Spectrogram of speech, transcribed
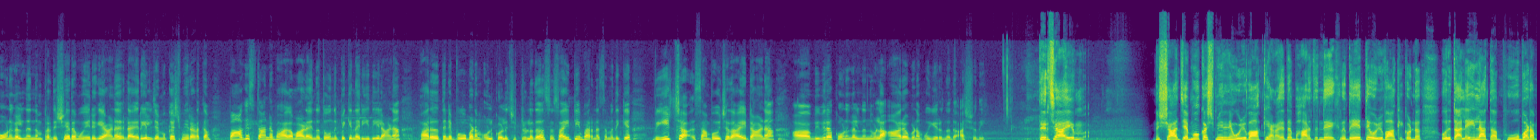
കോണുകളിൽ നിന്നും പ്രതിഷേധം ഉയരുകയാണ് ഡയറിയിൽ ജമ്മുകശ്മീർ അടക്കം പാകിസ്ഥാന്റെ ഭാഗമാണ് എന്ന് തോന്നിപ്പിക്കുന്ന രീതിയിലാണ് ഭാരതത്തിന്റെ ഭൂപടം ഉൾക്കൊള്ളിച്ചിട്ടുള്ളത്. സൊസൈറ്റി ഭരണസമിതിക്ക് വീഴ്ച സംഭവിച്ചതായിട്ടാണ് വിവിധ കോണുകളിൽ നിന്നുള്ള ആരോപണം ഉയരുന്നത്. അശ്വതി. തീർച്ചയായും നിഷ ജമ്മു കശ്മീരിനെ ഒഴിവാക്കിയാണ്. അതായത് ഭാരതത്തിന്റെ ഹൃദയത്തെ ഒഴിവാക്കിക്കൊണ്ട് ഒരു തലയില്ലാത്ത ഭൂപടം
